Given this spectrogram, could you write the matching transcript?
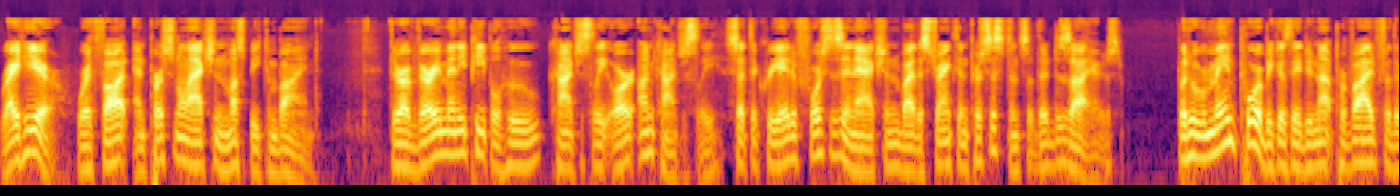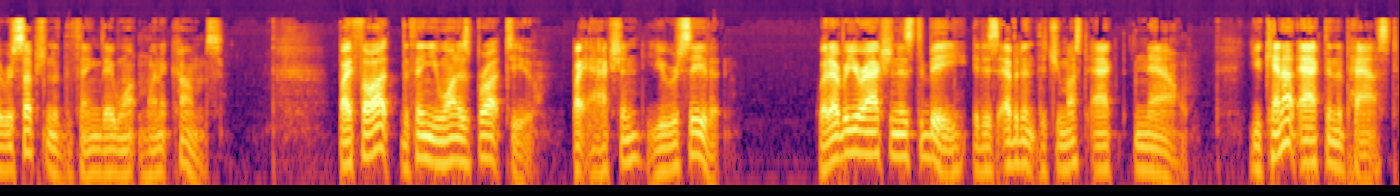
Right here, where thought and personal action must be combined. There are very many people who, consciously or unconsciously, set the creative forces in action by the strength and persistence of their desires, but who remain poor because they do not provide for the reception of the thing they want when it comes. By thought, the thing you want is brought to you. By action, you receive it. Whatever your action is to be, it is evident that you must act now. You cannot act in the past,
